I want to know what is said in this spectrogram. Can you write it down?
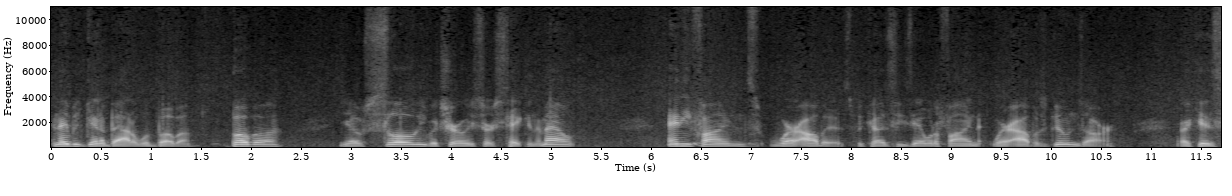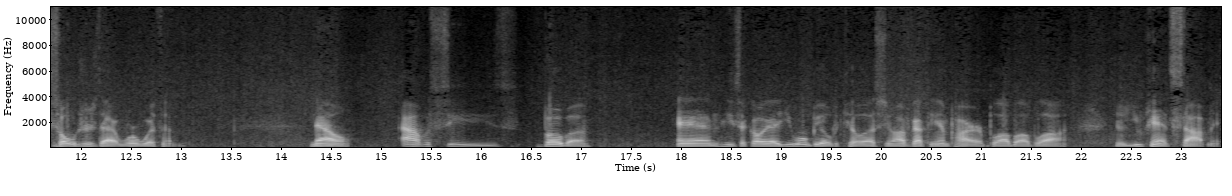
and they begin a battle with Boba. Boba, you know, slowly but surely starts taking them out, and he finds where Alba is because he's able to find where Alba's goons are, like his soldiers that were with him. Now, Alba sees Boba and he's like, "Oh yeah, you won't be able to kill us. You know, I've got the Empire. Blah blah blah. You know, you can't stop me.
